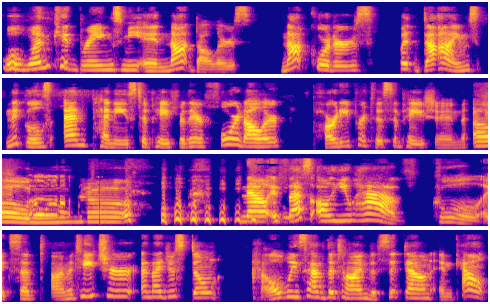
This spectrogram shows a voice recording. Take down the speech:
Well, one kid brings me in not dollars, not quarters, but dimes, nickels, and pennies to pay for their $4 party participation. Oh, oh. no. Now, if that's all you have, cool, except I'm a teacher and I just don't always have the time to sit down and count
